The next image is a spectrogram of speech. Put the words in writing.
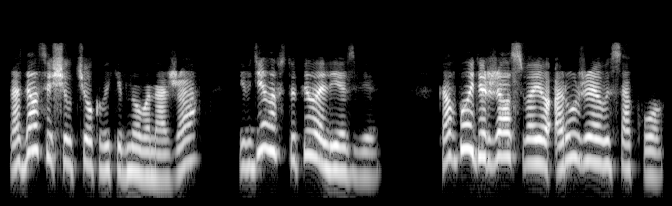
Раздался щелчок выкидного ножа, и в дело вступило лезвие. Ковбой держал свое оружие высоко.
